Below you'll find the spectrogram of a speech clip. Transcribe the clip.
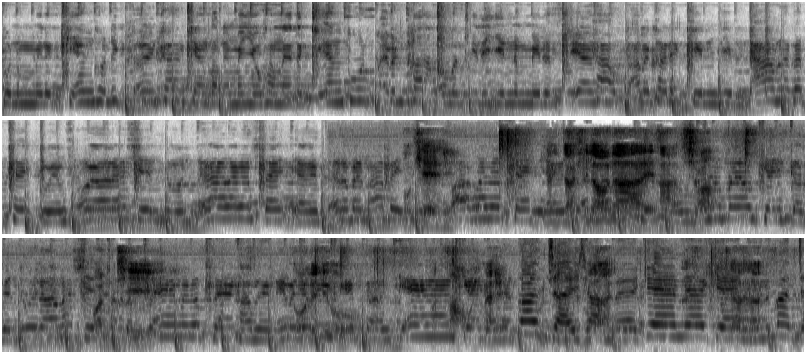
คุณน่ะไม่ได้เคียงคนที่เคยข้างเคียงตอนนี้มาอยู่ข้างในตะเกียงพูดไปเป็นภาพเอามาที่ได้ยินน่ะมีแต่เสียงข้าวปลาไม่เคยได้กินหยิบน้ำแล้วก็เทกเวียงโฟยอะไรเช่นโดนเอะอย่างเธอเป็นมาเป็นโอเคฝากแล้วก็เตะหลังจากที่เราได้อ่านฉบับวันที่โกลเรดิโอวันเสาร์ใช่ไหมตั้งใจทำเลยเกมเลยเกมมันมั่นใจ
